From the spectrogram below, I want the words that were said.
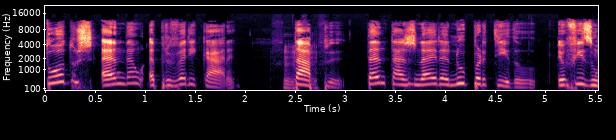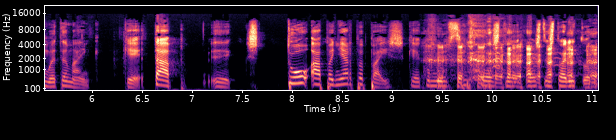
todos andam a prevaricar. TAP, tanta asneira no partido. Eu fiz uma também, que é TAP, eh, estou a apanhar papéis, que é como eu me sinto com esta, com esta história toda.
